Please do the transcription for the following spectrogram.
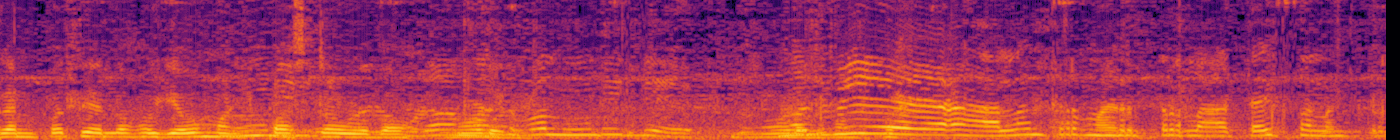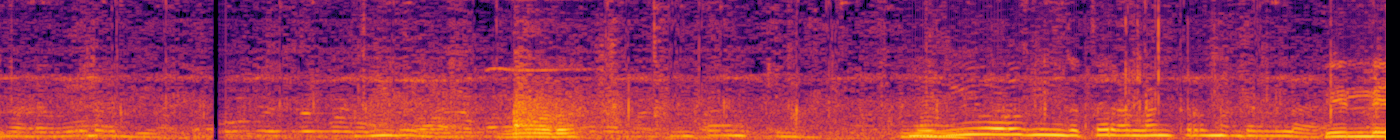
ಗಣಪತಿ ಎಲ್ಲ ಹೋಗ್ಯಾವ ಮಂಟಪ ಅಷ್ಟ ಉಳ್ದಾವ ನೋಡಿ ಅಲಂಕಾರ ಮಾಡಿರ್ತಾರಲ್ಲ ಆ ಟೈಪ್ ಅಲಂಕಾರ ನೋಡು. ಇಲ್ಲಿ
